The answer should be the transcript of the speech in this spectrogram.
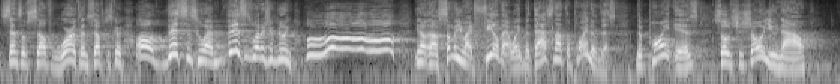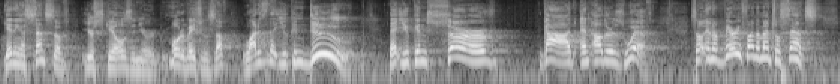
sense of self worth and self discovery. Oh, this is who I am. This is what I should be doing. Oh, you know, now some of you might feel that way, but that's not the point of this. The point is so to show you now, getting a sense of your skills and your motivation and stuff, what is it that you can do that you can serve God and others with? So, in a very fundamental sense,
